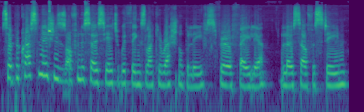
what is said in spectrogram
So procrastination is often associated with things like irrational beliefs, fear of failure, low self-esteem,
